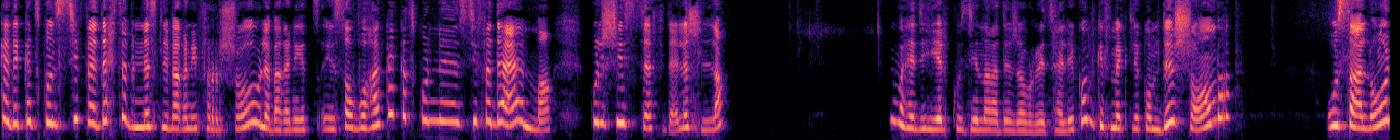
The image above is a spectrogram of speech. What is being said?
كذا كتكون استفادة حتى بالناس اللي باغيين يفرشوا ولا باغيين يصوبوا هكا كتكون استفادة عامة. كلشي يستافد علاش لا؟ إيوا هذه هي الكوزينة راه déjà وريتها لكم. كيف ما قلت لكم deux chambres وصالون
